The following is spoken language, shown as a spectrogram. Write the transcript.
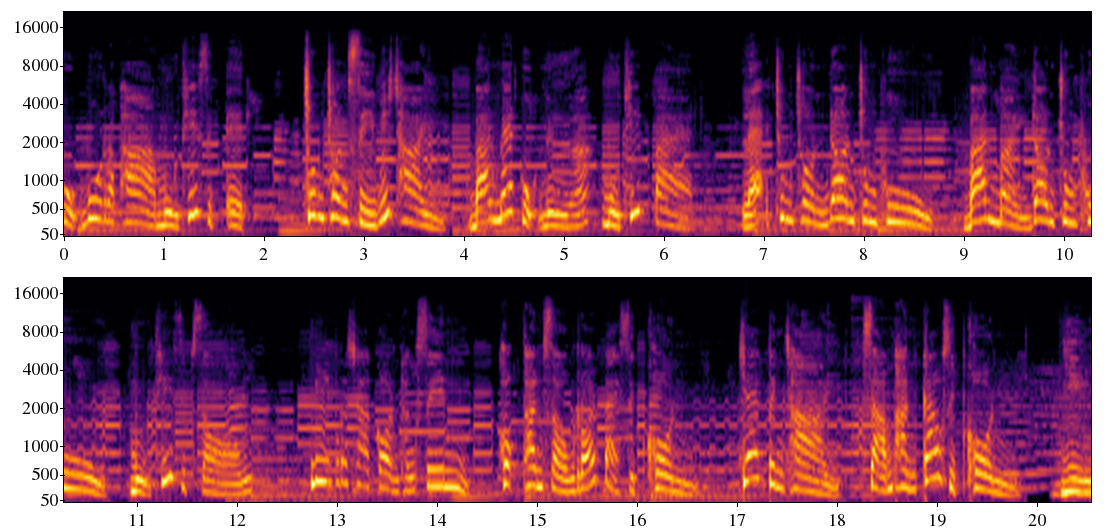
กุบูรพา หมู่ที่ 11ชุมชนศรีวิชัย บ้านแม่กุเหนือ หมู่ที่ 8 และชุมชนดอนชุมพู บ้านใหม่ดอนชุมพู หมู่ที่ 12 มีประชากรทั้งสิ้น 6,280 คน แยกเป็นชาย 3,090 คน หญิง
